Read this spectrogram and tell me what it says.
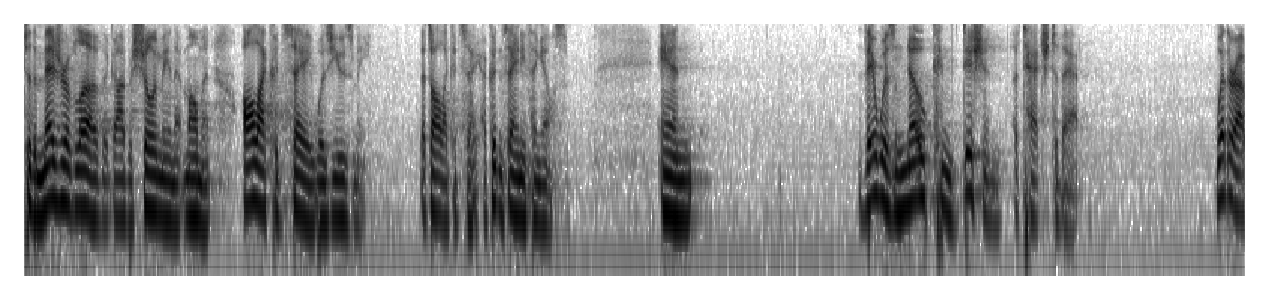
to the measure of love that God was showing me in that moment, all I could say was, use me. That's all I could say. I couldn't say anything else. And there was no condition attached to that. Whether I,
